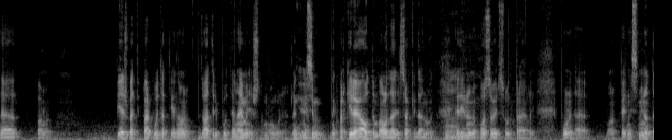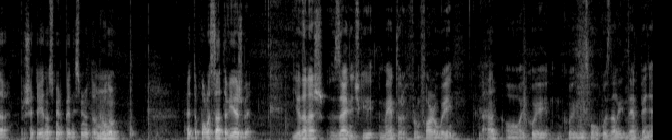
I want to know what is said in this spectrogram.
e, ono, vježbati par puta tjedno, ono, dva, tri puta je najmanje što mogu. Ne? Nek- Je. Mislim, nek parkiraju auto malo dalje svaki dan od, Mm. kad idu na posao već su napravili puno da ono, 15 minuta prošetaju u jednom smjeru, 15 minuta u Mm. drugom. Eto, pola sata vježbe. Jedan naš zajednički mentor from far away, Aha. ovaj, koji, kojeg nismo upoznali, Dan Penja.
